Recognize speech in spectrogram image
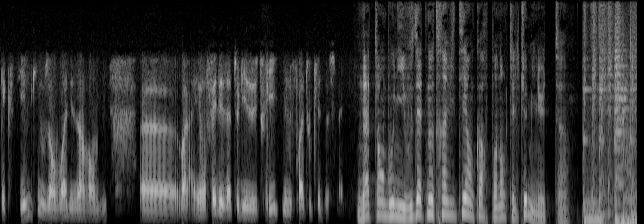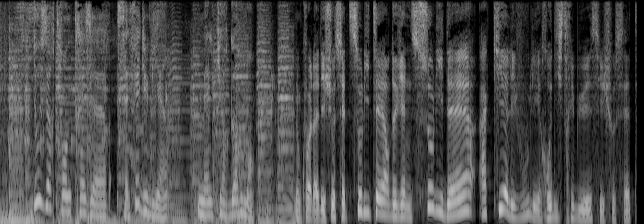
textiles qui nous envoient des invendus. Euh, voilà, et on fait des ateliers de tri une fois toutes les deux semaines. Nathan Bouni, vous êtes notre invité encore pendant quelques minutes. 12h30, 13h, ça fait du bien. Melchior Gormand. Donc voilà, des chaussettes solitaires deviennent solidaires. À qui allez-vous les redistribuer, ces chaussettes?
